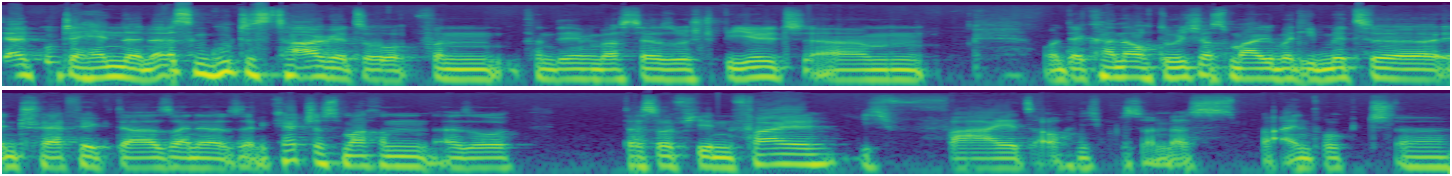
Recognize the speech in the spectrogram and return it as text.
der hat gute Hände, ne? Ist ein gutes Target so von, von dem, was der so spielt. Ähm, und der kann auch durchaus mal über die Mitte in Traffic da seine, seine Catches machen. Also das auf jeden Fall. Ich war jetzt auch nicht besonders beeindruckt. Äh,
